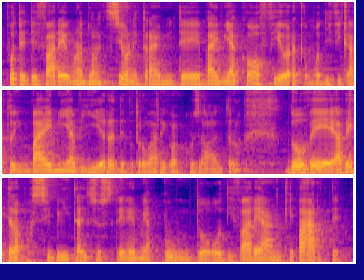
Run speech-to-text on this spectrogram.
potete fare una donazione tramite Buy Me a Coffee, ora che ho modificato in Buy Me a Beer, devo trovare qualcos'altro, dove avete la possibilità di sostenermi appunto o di fare anche parte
